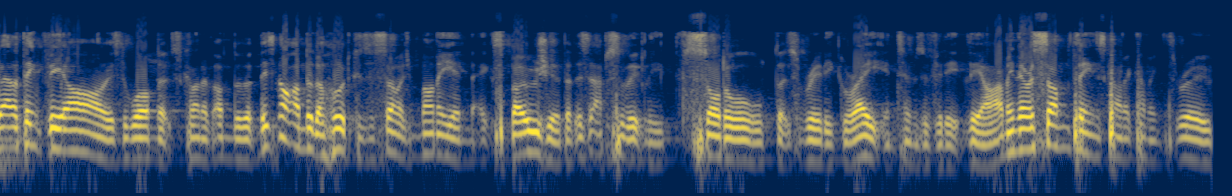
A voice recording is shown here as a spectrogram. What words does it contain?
Well, I think VR is the one that's kind of under the. It's not under the hood because there's so much money and exposure, but there's absolutely sod all that's really great in terms of VR. I mean, there are some things kind of coming through.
